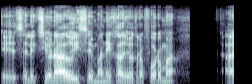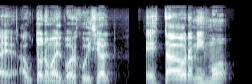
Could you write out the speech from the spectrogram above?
eh, seleccionado y se maneja de otra forma eh, autónoma del Poder Judicial, está ahora mismo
